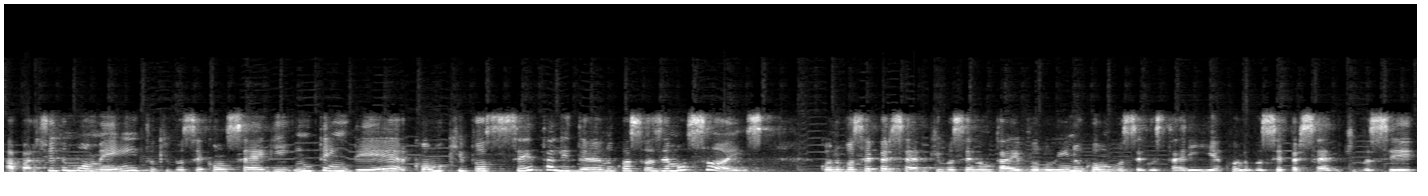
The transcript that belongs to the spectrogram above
A partir do momento que você consegue entender como que você está lidando com as suas emoções. Quando você percebe que você não está evoluindo como você gostaria, quando você percebe que você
